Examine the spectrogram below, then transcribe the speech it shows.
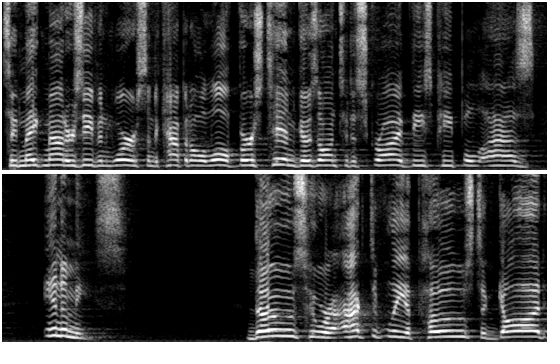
to make matters even worse and to cap it all off, verse 10 goes on to describe these people as enemies. Those who are actively opposed to God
